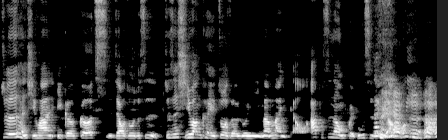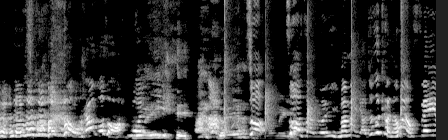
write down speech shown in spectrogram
就是很喜欢一个歌词叫做就是就是希望可以坐着轮椅慢慢摇啊，不是那种鬼。故事的摇 椅吧，我刚刚说什么？轮椅，坐坐着轮椅慢慢摇，就是可能会有菲佣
